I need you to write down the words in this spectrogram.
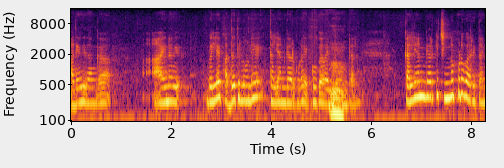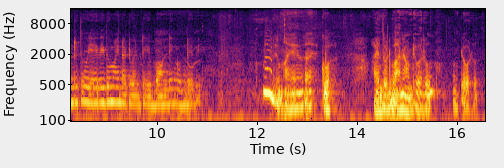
అదేవిధంగా ఆయన వెళ్ళే పద్ధతిలోనే కళ్యాణ్ గారు కూడా ఎక్కువగా వెళ్తూ ఉంటారు. కళ్యాణ్ గారికి చిన్నప్పుడు వారి తండ్రితో ఏ విధమైనటువంటి బాండింగ్ ఉండేది? మా ఆయన ఎక్కువ ఆయనతోటి బాగానే ఉండేవారు ఉండేవాడు.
